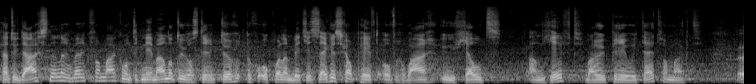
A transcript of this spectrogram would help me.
Gaat u daar sneller werk van maken? Want ik neem aan dat u als directeur toch ook wel een beetje zeggenschap heeft over waar u geld aan geeft, waar u prioriteit van maakt. Uh,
